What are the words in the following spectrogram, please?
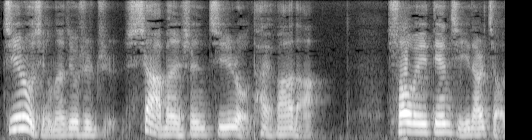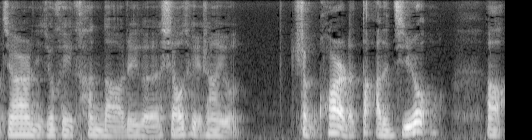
肌肉型呢就是指下半身肌肉太发达，稍微踮起一点脚尖儿，你就可以看到这个小腿上有整块的大的肌肉啊，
